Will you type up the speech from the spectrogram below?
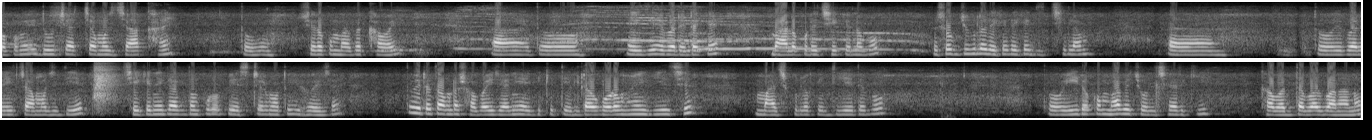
রকমে দু, চার চামচ যা খায়, তো সেরকমভাবে খাওয়াই। তো এই যে এবার এটাকে ভালো করে ছেঁকে নেব। তো সবজিগুলো দেখে দেখে দিচ্ছিলাম। তো এবার এই চামচ দিয়ে ছেঁকে নিলে একদম পুরো পেস্টের মতোই হয়ে যায়। তো এটা তো আমরা সবাই জানি, এইদিকে তেলটাও গরম হয়ে গিয়েছে। মাছগুলোকে দিয়ে দেব। তো এই রকমভাবে চলছে আর কি খাবার দাবার বানানো।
